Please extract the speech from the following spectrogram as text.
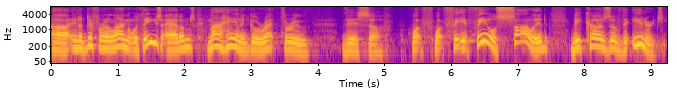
uh, in a different alignment with these atoms, my hand would go right through this. Uh, what, what fe- it feels solid because of the energy.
